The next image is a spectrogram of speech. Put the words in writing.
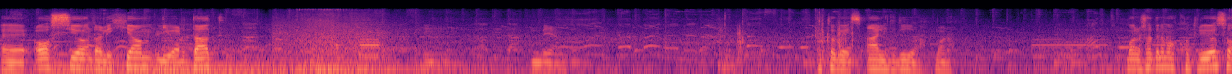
Eh, ocio, religión, libertad. Mm, Bien. ¿Esto qué es? Ah, el instituto. Bueno. Bueno, ya tenemos construido eso.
